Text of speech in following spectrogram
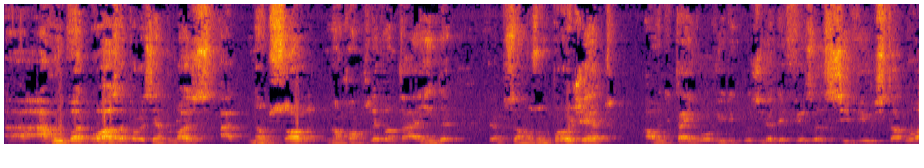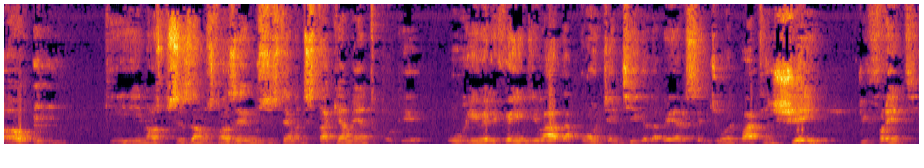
A, a Rui Barbosa, por exemplo, nós não só não vamos levantar ainda, somos um projeto onde está envolvido inclusive a Defesa Civil Estadual, que nós precisamos fazer um sistema de estaqueamento, porque o rio ele vem de lá da ponte antiga da BR-101, ele bate em cheio de frente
